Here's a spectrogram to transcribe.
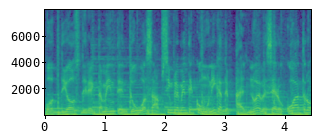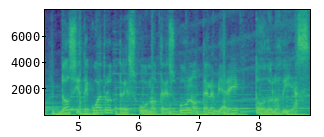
por Dios directamente en tu WhatsApp, simplemente comunícate al 904-274-3131. Te lo enviaré todos los días.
